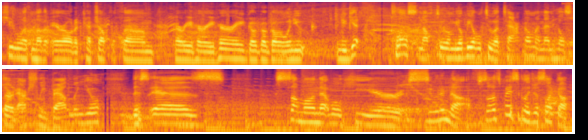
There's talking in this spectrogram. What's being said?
Shoot him with another arrow to catch up with them. Hurry, hurry, hurry. Go, go, go. When you when you get close enough to him, you'll be able to attack him, and then he'll start actually battling you. This is someone that will hear soon enough. So it's basically just like a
